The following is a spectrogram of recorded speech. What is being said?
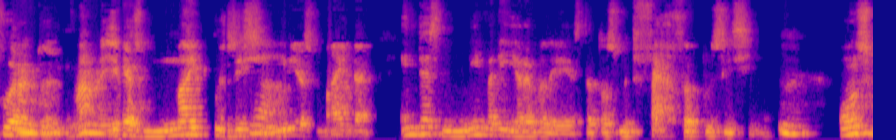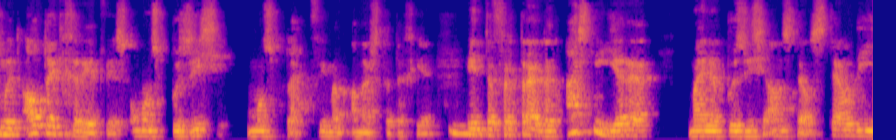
vorentoe. Mm. Man, hierdie is my posisie, ja. hierdie is my ding. En dis nie wat die Here wil hê is dat ons moet veg vir posisie nie. Mm. Ons moet altyd gereed wees om ons posisie, om ons plek vir iemand anders te, te gee mm. en te vertrou dat as die Here my in 'n posisie aanstel, stel die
